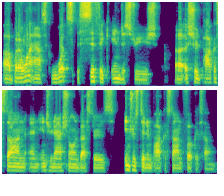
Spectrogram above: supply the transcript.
Uh, but I want to ask what specific industries uh, should Pakistan and international investors interested in Pakistan focus on?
